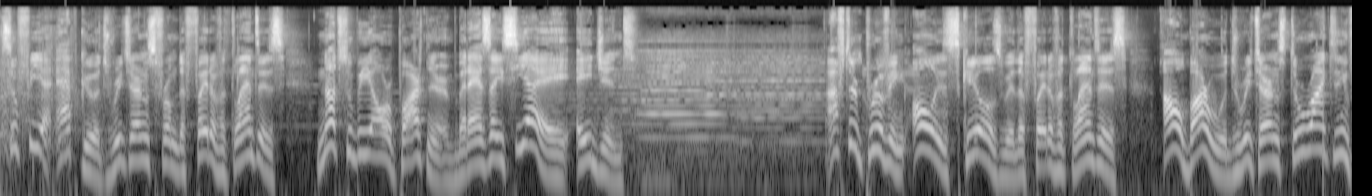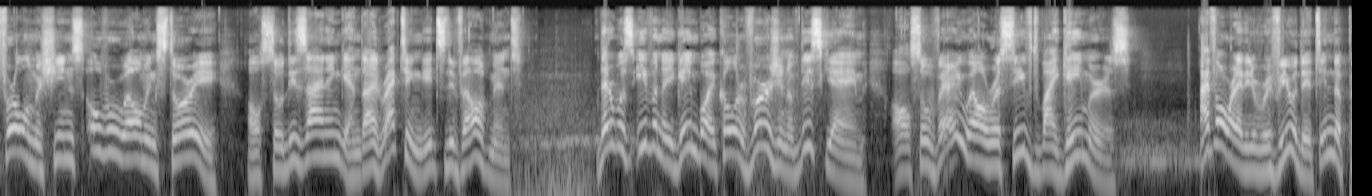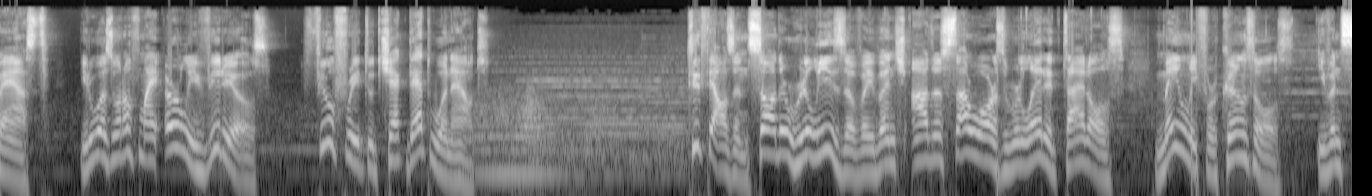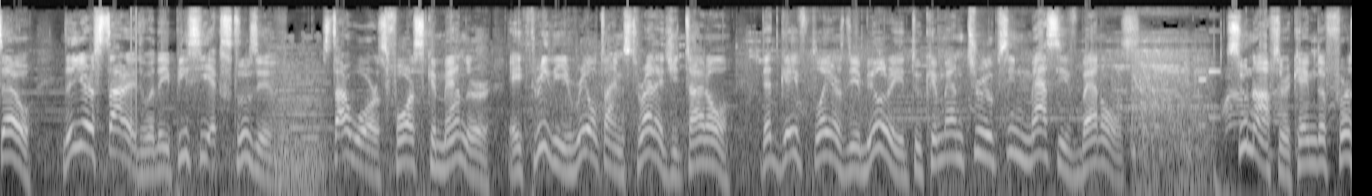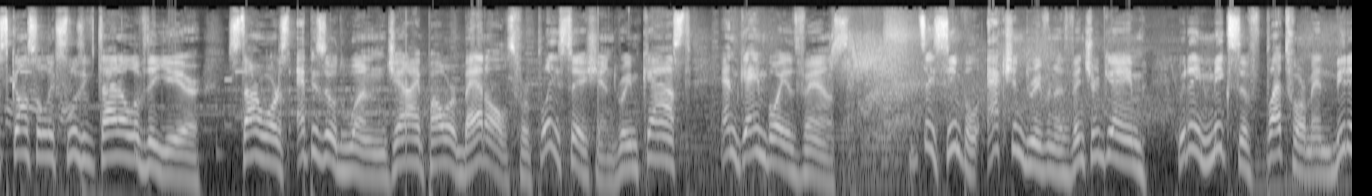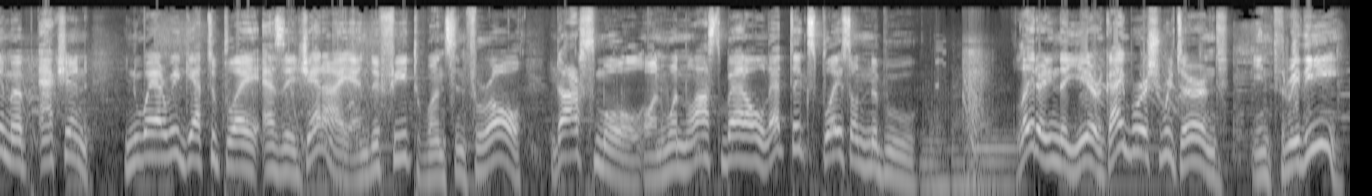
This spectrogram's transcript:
Sophia Hapgood returns from the fate of Atlantis, not to be our partner, but as a CIA agent. After proving all his skills with the fate of Atlantis, Hal Barwood returns to write the Infernal Machine's overwhelming story, also designing and directing its development. There was even a Game Boy Color version of this game, also very well received by gamers. I've already reviewed it in the past, it was one of my early videos, feel free to check that one out. 2000 saw the release of a bunch of other Star Wars related titles, mainly for consoles. Even so, the year started with a PC exclusive, Star Wars Force Commander, a 3D real-time strategy title that gave players the ability to command troops in massive battles. Soon after came the first console exclusive title of the year, Star Wars Episode 1 Jedi Power Battles for PlayStation, Dreamcast and Game Boy Advance. It's a simple action-driven adventure game with a mix of platform and beat-em-up action in where we get to play as a Jedi and defeat once and for all Darth Maul on one last battle that takes place on Naboo. Later in the year, Guybrush returned in 3D.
